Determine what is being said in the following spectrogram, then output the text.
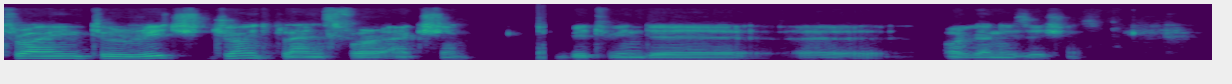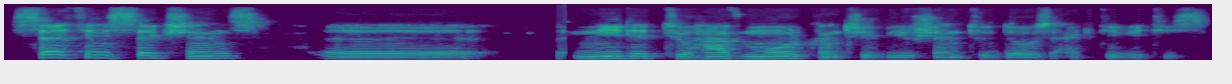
trying to reach joint plans for action between the organizations. Certain sections needed to have more contribution to those activities,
